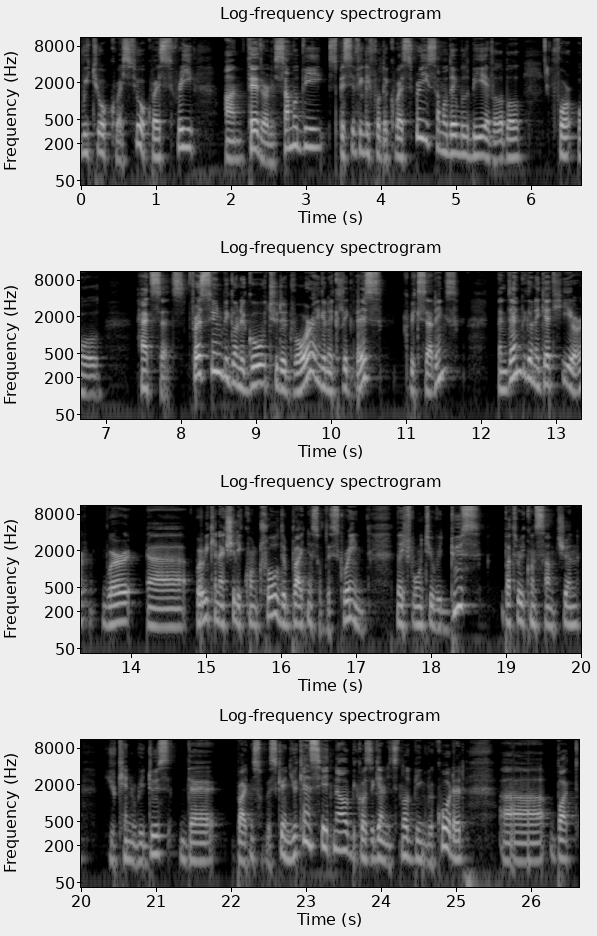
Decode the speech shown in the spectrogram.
with your Quest 2 or Quest 3 untethered. Some will be specifically for the Quest 3, some of them will be available for all headsets. First thing we're going to go to the drawer, I'm going to click this, quick settings, and then we're going to get here where, uh, where we can actually control the brightness of the screen. Now if you want to reduce battery consumption, you can reduce the brightness of the screen. You can see it now because again, it's not being recorded, uh, but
